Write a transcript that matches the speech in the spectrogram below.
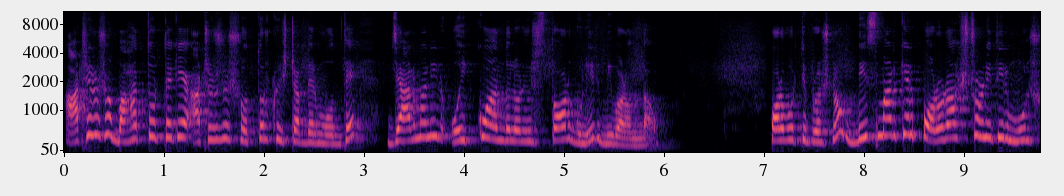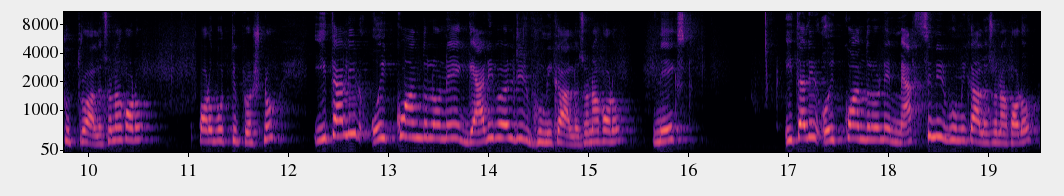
আঠেরোশো বাহাত্তর থেকে আঠেরোশো সত্তর খ্রিস্টাব্দের মধ্যে জার্মানির ঐক্য আন্দোলনের স্তরগুলির বিবরণ দাও। পরবর্তী প্রশ্ন, বিসমার্কের পররাষ্ট্রনীতির মূল সূত্র আলোচনা করো। পরবর্তী প্রশ্ন, ইতালির ঐক্য আন্দোলনে গ্যারিবাল্ডির ভূমিকা আলোচনা করো। নেক্সট, ইতালির ঐক্য আন্দোলনে ম্যাসিনির ভূমিকা আলোচনা করো।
